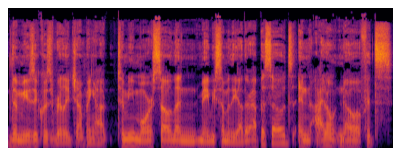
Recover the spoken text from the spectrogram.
the music was really jumping out to me more so than maybe some of the other episodes. And I don't know if it's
